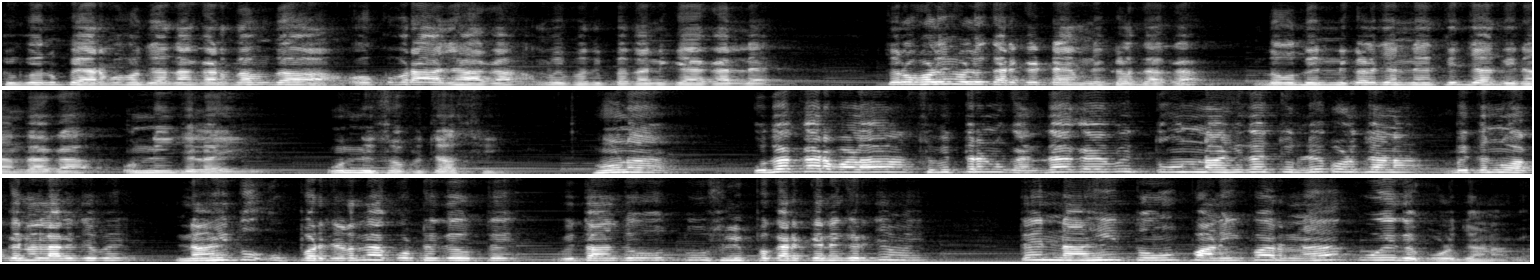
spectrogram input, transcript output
ਕਿਉਂਕਿ ਉਹਨੂੰ ਪਿਆਰ ਬਹੁਤ ਜ਼ਿਆਦਾ ਕਰਦਾ ਹੁੰਦਾ, ਉਹ ਘਬਰਾ ਜਾਗਾ, ਵੀ ਪਤਾ ਪਤਾ ਨਹੀਂ ਕਿਆ ਗੱਲ ਹੈ। ਚਲੋ ਹੌਲੀ ਹੌਲੀ ਕਰਕੇ ਟਾਈਮ ਨਿਕਲਦਾਗਾ। ਦੋ ਦਿਨ ਨਿਕਲ ਜੰਨੇ ਤੀਜਾ ਦਿਨ ਆਂਦਾਗਾ 19 ਜੁਲਾਈ 1985 ਹੁਣ ਉਹਦਾ ਘਰ ਵਾਲਾ ਸੁਵਿਤਰ ਨੂੰ ਕਹਿੰਦਾ ਕਿ ਵੀ ਤੂੰ ਨਾ ਹੀ ਤਾਂ ਚੁੱਲ੍ਹੇ ਕੋਲ ਜਾਣਾ, ਵੀ ਤੈਨੂੰ ਅੱਗ ਨਾ ਲੱਗ ਜਾਵੇ, ਨਾ ਹੀ ਤੂੰ ਉੱਪਰ ਚੜਨਾ ਕੋਠੇ ਦੇ ਉੱਤੇ, ਵੀ ਤਾਂ ਜੋ ਤੂੰ ਸਲਿੱਪ ਕਰਕੇ ਨਾ ਗਿਰ ਜਾਵੇਂ। ਤੇ ਨਾ ਹੀ ਤੂੰ ਪਾਣੀ ਭਰਨਾ ਕੂਏ ਦੇ ਕੋਲ ਜਾਣਾਗਾ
